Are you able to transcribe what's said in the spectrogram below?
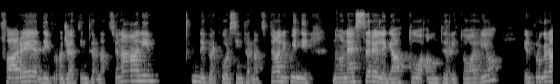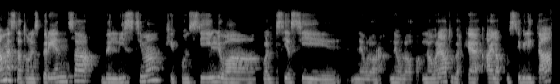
fare dei progetti internazionali, dei percorsi internazionali, quindi non essere legato a un territorio. Il programma è stata un'esperienza bellissima che consiglio a qualsiasi neolaureato perché hai la possibilità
